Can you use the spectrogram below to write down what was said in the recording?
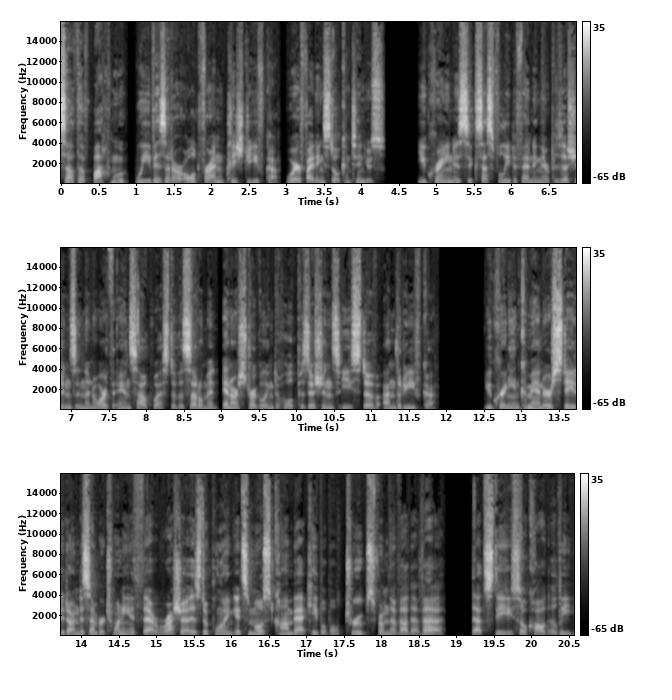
South of Bakhmut, we visit our old friend Klishchiivka, where fighting still continues. Ukraine is successfully defending their positions in the north and southwest of the settlement and are struggling to hold positions east of Andriivka. Ukrainian commanders stated on December 20th that Russia is deploying its most combat capable troops from the VDV, that's the so called elite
